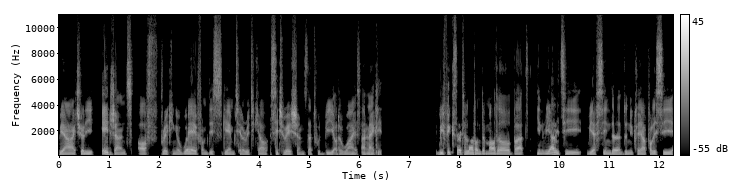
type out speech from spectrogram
We are actually agents of breaking away from these game theoretical situations that would be otherwise unlikely we fixate a lot on the model, but in reality, we have seen the, the nuclear policy,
